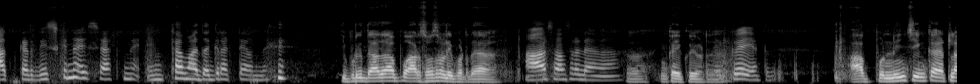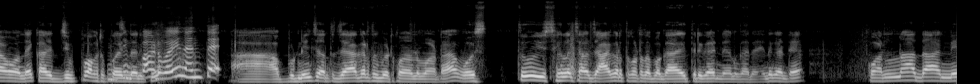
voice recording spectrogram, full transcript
అక్కడ తీసుకున్న ఈ సెటర్ని ఇంకా మా దగ్గర అట్టే ఉంది. ఇప్పుడు దాదాపు ఆరు సంవత్సరాలు అయిపోతుందా? ఆరు సంవత్సరాలు ఇంకా ఎక్కువ ఎక్కువే ఉంటుంది. అప్పటి నుంచి ఇంకా ఎట్లా ఉంది? కానీ జిప్పు ఒకటి పోయింది అంతే. ఆ, అప్పటి నుంచి అంత జాగ్రత్తగా పెట్టుకున్నాను అనమాట వస్తూ విషయంలో చాలా జాగ్రత్తగా ఉంటుంది అబ్బా గాయత్రి కానీ నేను కానీ. ఎందుకంటే కొన్న దాన్ని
